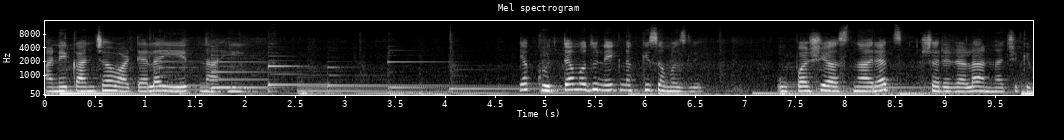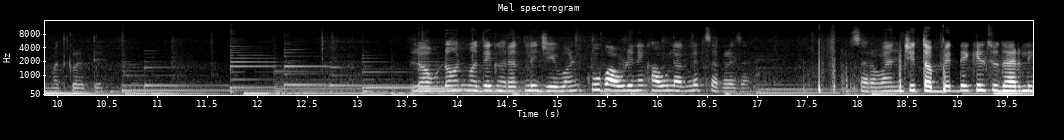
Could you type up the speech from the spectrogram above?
अनेकांच्या वाट्याला येत नाही. या कृत्यामधून एक नक्की समजले. उपाशी असणाऱ्याच शरीराला अन्नाची किंमत कळते. लॉकडाऊनमध्ये घरातले जेवण खूप आवडीने खाऊ लागलेत सगळेजण. सर्वांची तब्येत देखील सुधारली.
